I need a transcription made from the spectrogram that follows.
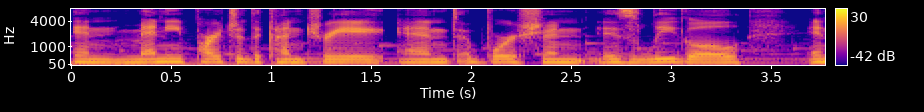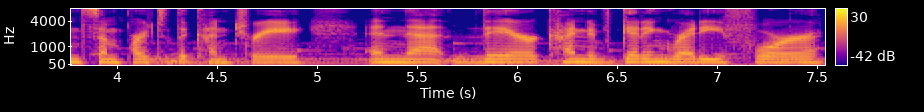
in many parts of the country and abortion is legal in some parts of the country, and that they're kind of getting ready for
